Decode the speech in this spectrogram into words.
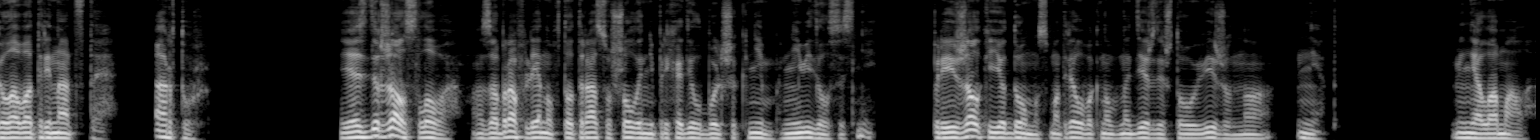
Глава 13. Артур. Я сдержал слово. Забрав Лену в тот раз, ушел и не приходил больше к ним, не виделся с ней. Приезжал к ее дому, смотрел в окно в надежде, что увижу, но нет. Меня ломало.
